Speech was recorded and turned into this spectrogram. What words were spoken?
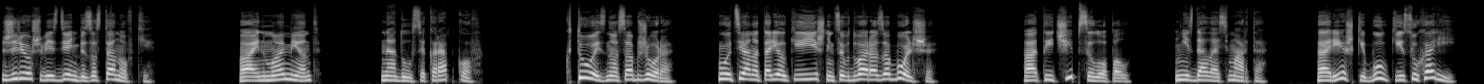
Жрешь весь день без остановки». «Айн, момент», — надулся Коробков. Кто из нас обжора? У тебя на тарелке яичницы в два раза больше. А ты чипсы лопал? Не сдалась Марта. Орешки, булки и сухари.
